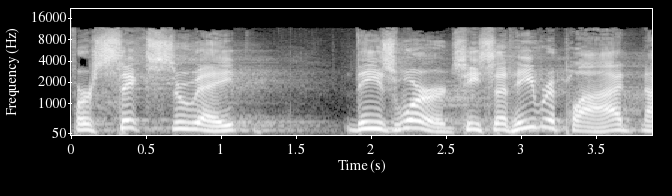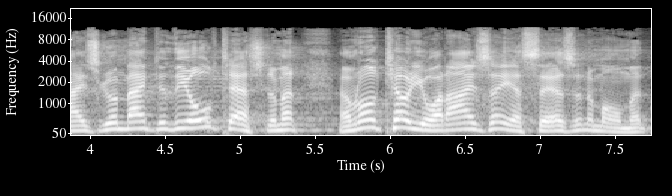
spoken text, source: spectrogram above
verse 6 through 8, these words. He said, He replied, now he's going back to the Old Testament. I'm going to tell you what Isaiah says in a moment.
